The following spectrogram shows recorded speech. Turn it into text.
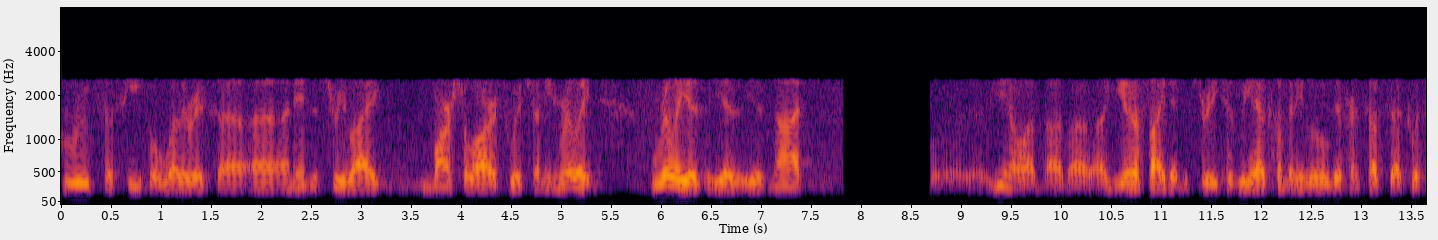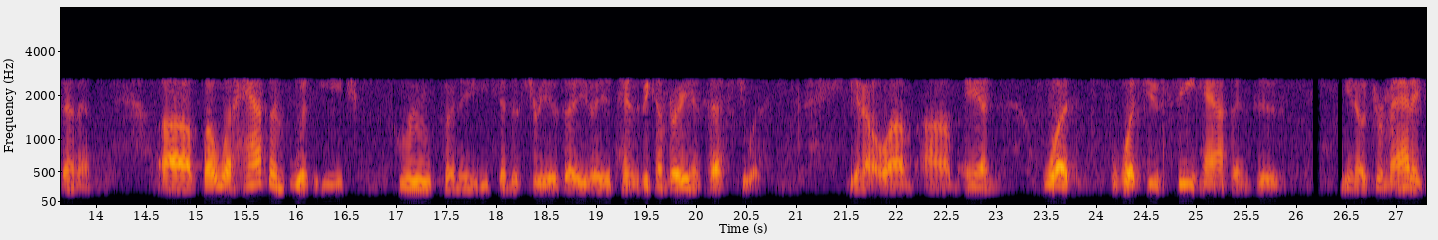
groups of people, whether it's a, a, an industry like martial arts, which I mean really really is is, is not you know a, a, a unified industry because we have so many little different subsets within it. Uh, but what happens with each group and each industry is they, they it tends to become very incestuous. You know, um, um, and what what you see happens is you know, dramatic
